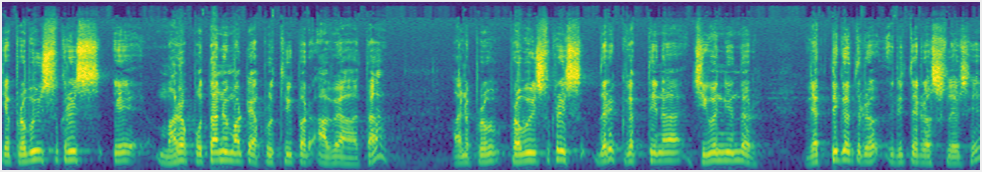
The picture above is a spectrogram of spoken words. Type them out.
કે પ્રભુ ઈસુ ખ્રિસ્ત એ મારા પોતાને માટે આ પૃથ્વી પર આવ્યા હતા અને પ્રભુ ઈસુ ખ્રિસ્ત દરેક વ્યક્તિના જીવનની અંદર વ્યક્તિગત રીતે રસ લે છે.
